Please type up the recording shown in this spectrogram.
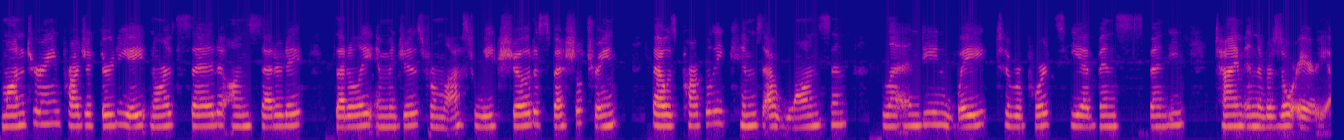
monitoring Project 38 North said on Saturday satellite images from last week showed a special train that was properly Kim's at Wonsan lending weight to reports he had been spending time in the resort area.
